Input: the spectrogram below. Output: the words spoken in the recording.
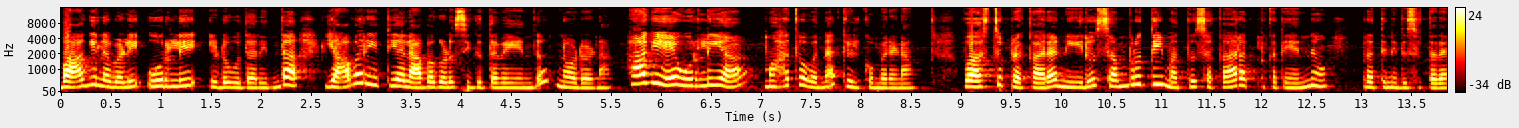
ಬಾಗಿಲ ಬಳಿ ಉರುಳಿ ಇಡುವುದರಿಂದ ಯಾವ ರೀತಿಯ ಲಾಭಗಳು ಸಿಗುತ್ತವೆ ಎಂದು ನೋಡೋಣ. ಹಾಗೆಯೇ ಉರುಳಿಯ ಮಹತ್ವವನ್ನು ತಿಳ್ಕೊಂಬರೋಣ. ವಾಸ್ತು ಪ್ರಕಾರ ನೀರು ಸಮೃದ್ಧಿ ಮತ್ತು ಸಕಾರಾತ್ಮಕತೆಯನ್ನು ಪ್ರತಿನಿಧಿಸುತ್ತದೆ.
